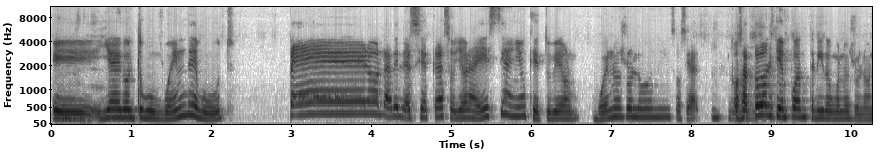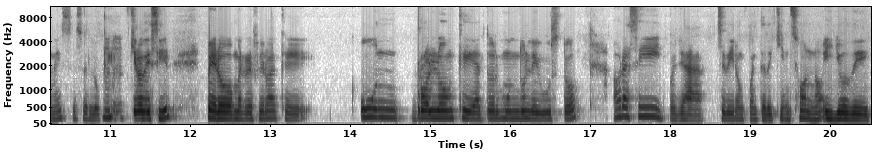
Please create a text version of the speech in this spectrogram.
eh, Jairo tuvo un buen debut, pero nadie le hacía caso. Y ahora este año que tuvieron buenos rolones, o sea, o sea, todo el tiempo han tenido buenos rolones, eso es lo que quiero decir, pero me refiero a que un rolón que a todo el mundo le gustó, ahora sí, pues ya se dieron cuenta de quién son, ¿no? Y yo de,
